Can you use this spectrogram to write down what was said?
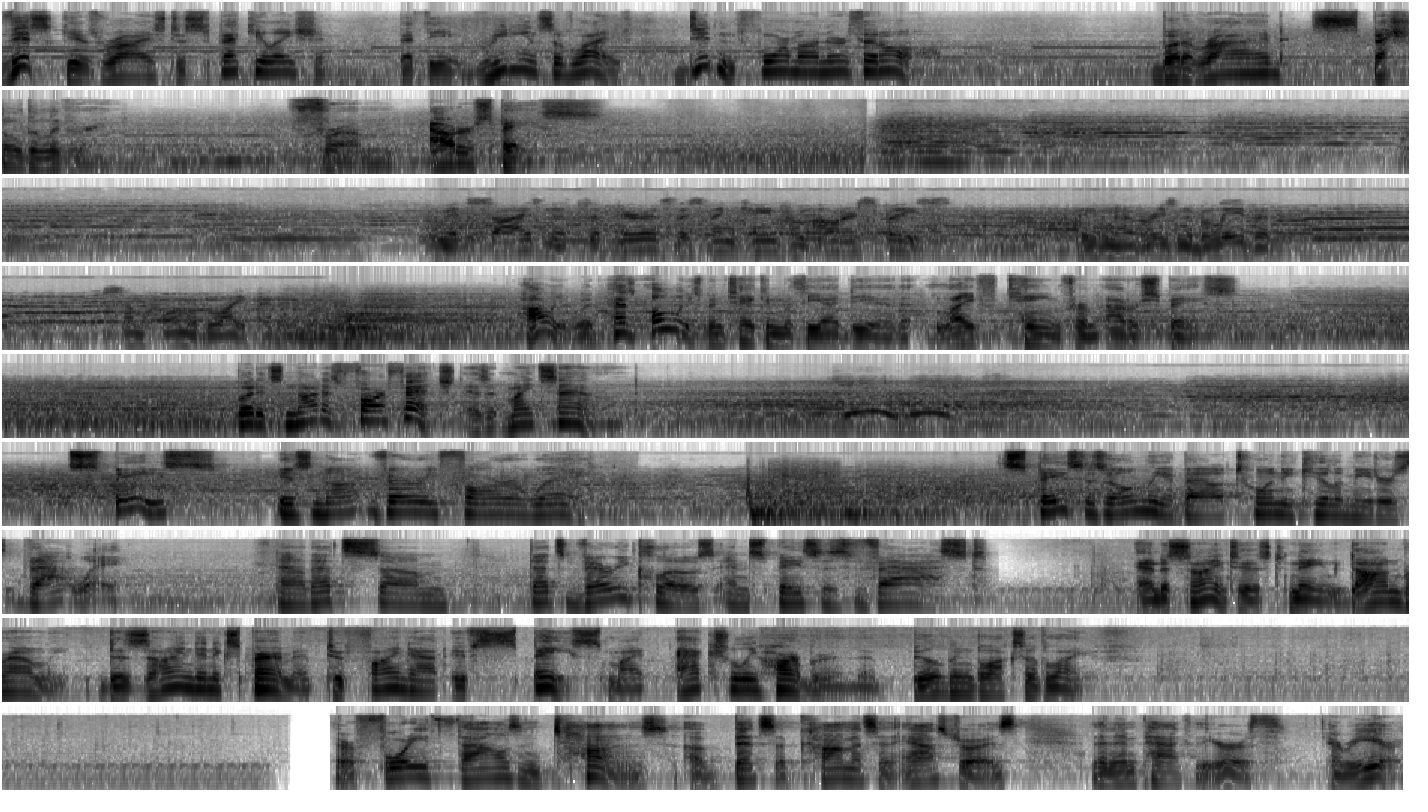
This gives rise to speculation that the ingredients of life didn't form on Earth at all, but arrived special delivery from outer space. eyes, and its appearance, this thing came from outer space. I even have reason to believe that some form of life in it. Hollywood has always been taken with the idea that life came from outer space. But it's not as far-fetched as it might sound. Space is not very far away. Space is only about 20 kilometers that way. Now that's um, that's very close, and space is vast. And a scientist named Don Brownlee designed an experiment to find out if space might actually harbor the building blocks of life. There are 40,000 tons of bits of comets and asteroids that impact the Earth every year.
